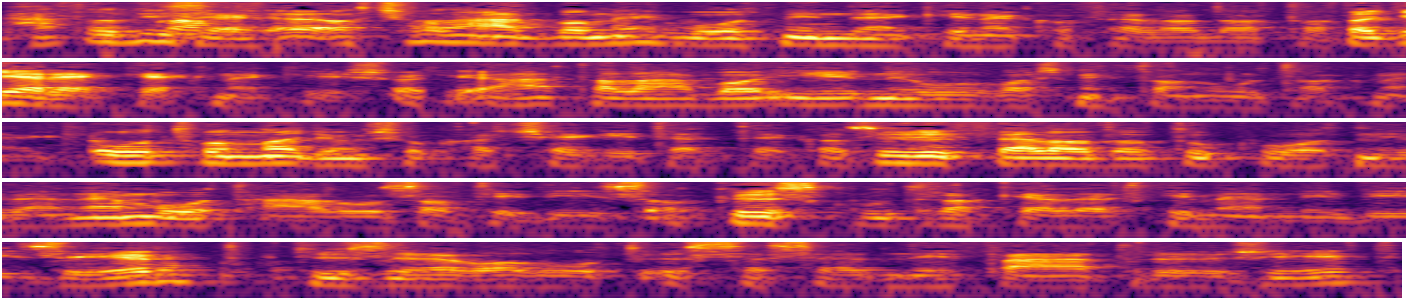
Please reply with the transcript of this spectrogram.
Hát a vizet, a családban meg volt mindenkinek a feladata. A gyerekeknek is, akik általában írni, olvasni tanultak meg. Otthon nagyon sokat segítettek. Az ő feladatuk volt, mivel nem volt hálózati víz, a közkútra kellett kimenni vízért, tűzre valót összeszedni, fát, rőzsét,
